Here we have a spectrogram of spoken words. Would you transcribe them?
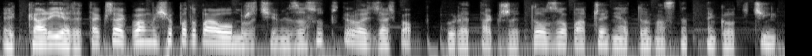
e, kariery. Także jak Wam się podobało, możecie mnie zasubskrybować, dać łapkę w górę. Także do zobaczenia, do następnego odcinka.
